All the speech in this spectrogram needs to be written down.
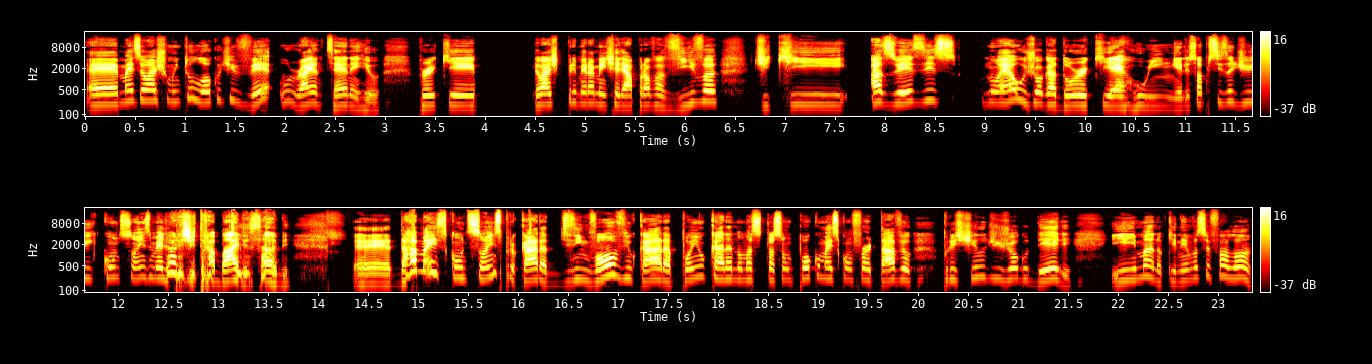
É, mas eu acho muito louco de ver o Ryan Tannehill, porque eu acho que, primeiramente, ele é a prova viva de que, às vezes, não é o jogador que é ruim, ele só precisa de condições melhores de trabalho, sabe? É, dá mais condições pro cara, desenvolve o cara, põe o cara numa situação um pouco mais confortável pro estilo de jogo dele. E, mano, que nem você falou,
